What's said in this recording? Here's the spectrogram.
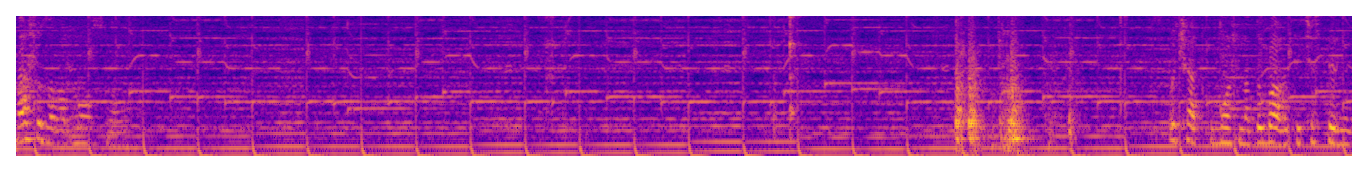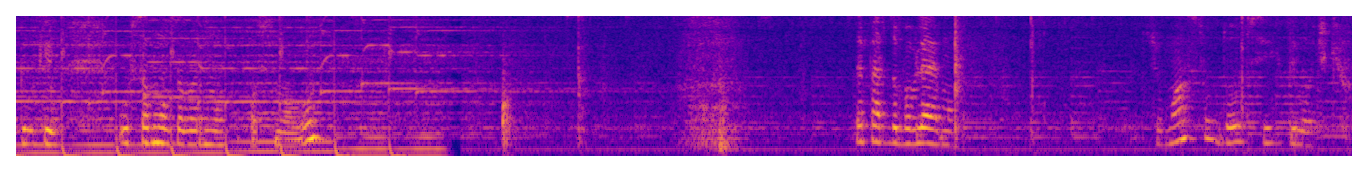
нашу заварну основу. Спочатку можна додати частину білків у саму заварну основу. Тепер додаємо цю масу до всіх білочків.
